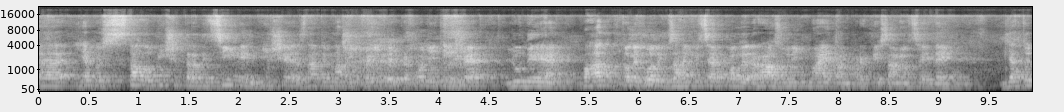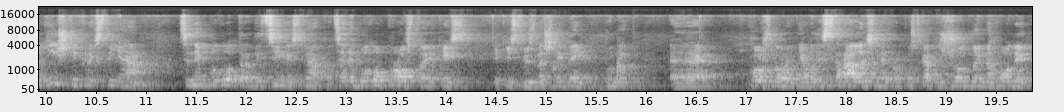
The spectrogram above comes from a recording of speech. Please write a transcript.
е, якось стало більше традиційним, більше, знаєте, в нашій країні приходять лише люди, багато хто не ходить взагалі в церкву, але раз у рік має там прийти саме в цей день. Для тодішніх християн це не було традиційне свято, це не було просто якийсь, якийсь визначний день. Вони е, кожного дня вони старалися не пропускати жодної нагоди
